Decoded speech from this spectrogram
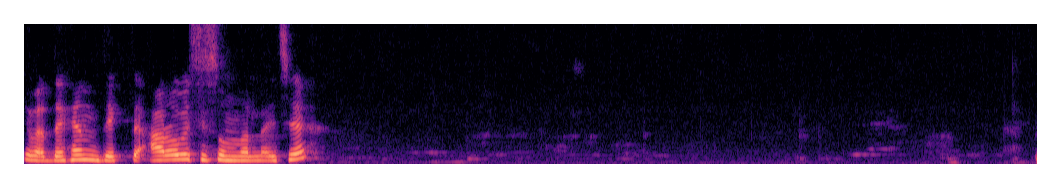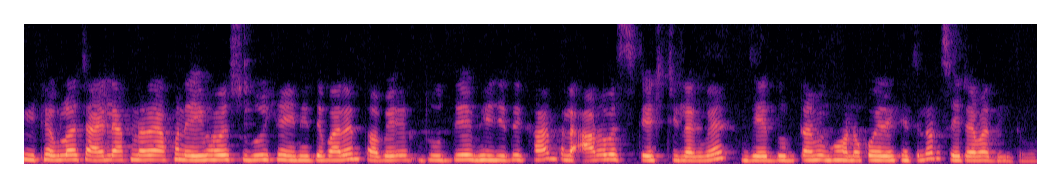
এবার দেখেন দেখতে আরও বেশি সুন্দর লাগছে। পিঠেগুলো চাইলে আপনারা এখন এইভাবে শুধুই খেয়ে নিতে পারেন, তবে দুধ দিয়ে ভিজিয়ে খান তাহলে আরও বেশি টেস্টি লাগবে। যে দুধটা আমি ঘন করে রেখেছিলাম সেটা আবার দিয়ে দেবো।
